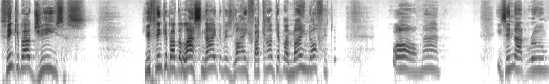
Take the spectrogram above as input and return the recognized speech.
Think about Jesus. You think about the last night of his life. I can't get my mind off it. Oh, man. He's in that room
